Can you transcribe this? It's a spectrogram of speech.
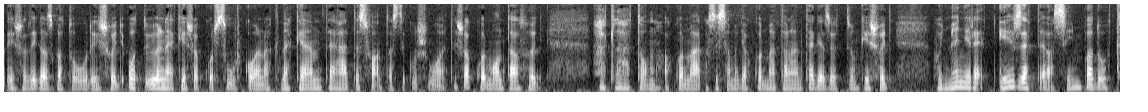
és az igazgató úr is, hogy ott ülnek, és akkor szurkolnak nekem, tehát ez fantasztikus volt. És akkor mondta, hogy hát látom, akkor már, azt hiszem, hogy akkor már talán tegeződtünk is, hogy, hogy mennyire érzette a színpadot,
